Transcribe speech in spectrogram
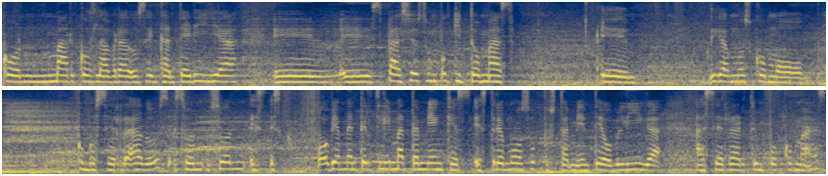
con marcos labrados en cantería, eh, espacios un poquito más... Eh, digamos, como, como cerrados. Son, son, es, obviamente el clima también, que es extremoso, pues también te obliga a cerrarte un poco más.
